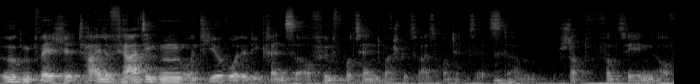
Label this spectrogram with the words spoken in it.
irgendwelche Teile fertigen und hier wurde die Grenze auf 5% beispielsweise runtergesetzt, mhm. statt von 10 auf,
